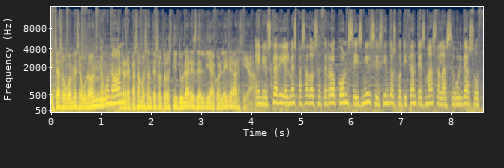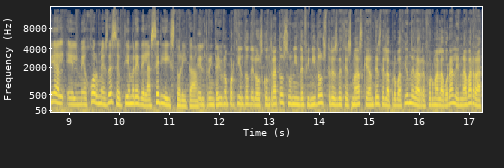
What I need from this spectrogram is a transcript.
Ichaso Güemes, según Repasamos antes otros titulares del día con Leire García. En Euskadi el mes pasado se cerró con 6.600 cotizantes más a la Seguridad Social, el mejor mes de septiembre de la serie histórica. El 31% de los contratos son indefinidos, tres veces más que antes de la aprobación de la reforma laboral en Navarra.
